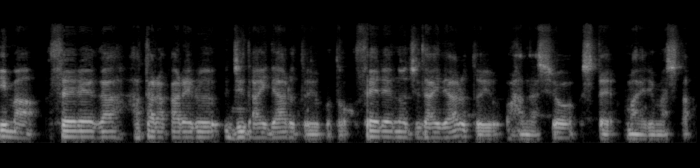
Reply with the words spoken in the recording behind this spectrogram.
今精霊が働かれる時代であるということ精霊の時代であるというお話をしてまいりました。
